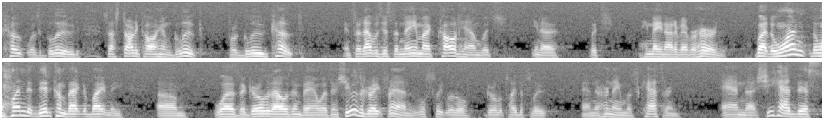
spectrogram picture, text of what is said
coat was glued, so I started calling him Gluke for glued coat. And so that was just the name I called him, which, you know, which he may not have ever heard. But the one, the one that did come back to bite me um, was a girl that I was in band with, and she was a great friend, a little sweet little girl that played the flute, and her name was Catherine. And uh, she had this,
